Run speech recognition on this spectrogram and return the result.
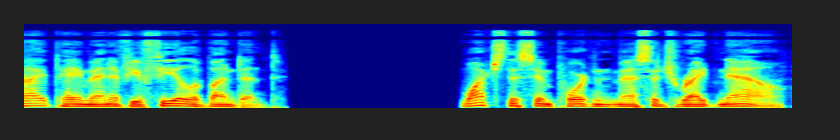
Type Amen if you feel abundant. Watch this important message right now.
